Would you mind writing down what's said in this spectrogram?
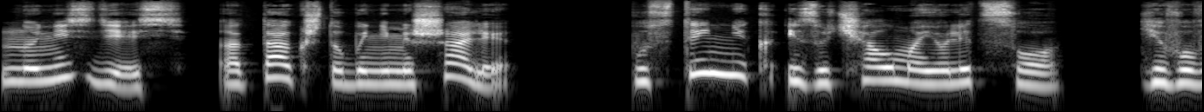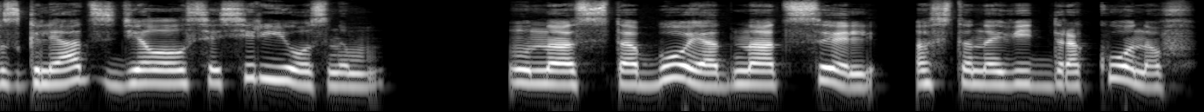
но не здесь, а так, чтобы не мешали. Пустынник изучал мое лицо. Его взгляд сделался серьезным. «У нас с тобой одна цель — остановить драконов.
